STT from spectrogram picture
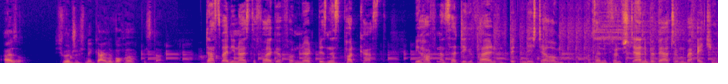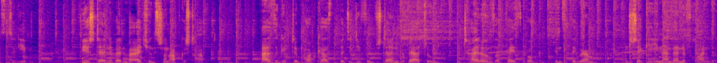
Also, Ich wünsche euch eine geile Woche. Bis dann. Das war die neueste Folge vom Nerd Business Podcast. Wir hoffen, es hat dir gefallen und bitten dich darum, uns eine 5-Sterne-Bewertung bei iTunes zu geben. Vier Sterne werden bei iTunes schon abgestraft. Also gib dem Podcast bitte die 5-Sterne-Bewertung und teile uns auf Facebook, Instagram und schicke ihn an deine Freunde.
